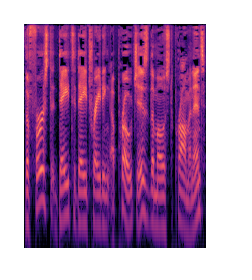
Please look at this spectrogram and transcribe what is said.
The first day to day trading approach is the most prominent,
